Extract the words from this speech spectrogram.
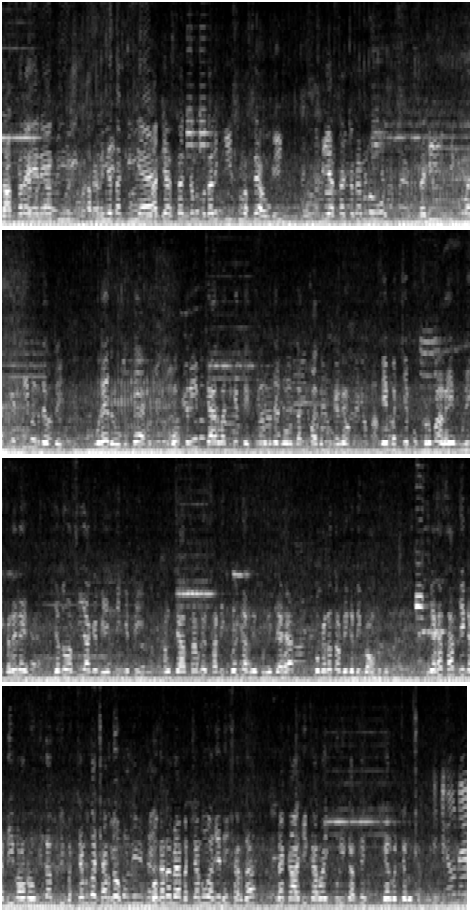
ਦੱਸ ਰਹੇ ਨੇ ਕਿ ਅਸਲੀਅਤ ਕੀ ਹੈ। ਅੱਜ ਐਸਐਚਓ ਨੂੰ ਪਤਾ ਨਹੀਂ ਕੀ ਸਮੱਸਿਆ ਹੋ ਗਈ। ਵੀ ਐਸਐਚਓ ਨੇ ਉਹਨਾਂ ਨੂੰ ਸਹੀ 1:30 ਮਿੰਟ ਦੇ ਉੱਤੇ ਪੂਰੇ ਰੋਕ ਦਿੱਤਾ ਹੈ। ਹੁਣ ਕਰੀਬ 4:33 ਮਿੰਟ ਦੇ ਕੋਲ ਲਗਭਗ ਹੋ ਗਏ ਨੇ। ਇਹ ਬੱਚੇ ਭੁੱਖੜ ਭਾਣੇ ਉਰੀ ਖੜੇ ਨੇ। ਜਦੋਂ ਅਸੀਂ ਆ ਕੇ ਬੇਨਤੀ ਕੀਤੀ ਪੰਚਾਇਤ ਸਾਹਿਬ ਨੇ ਸਾਡੀ ਕੋਈ ਗੱਲ ਨਹੀਂ ਸੁਣੀ ਚਾਹਿਆ ਉਹ ਕਹਿੰਦਾ ਤੁਹਾਡੀ ਗੱਡੀ ਬਾਉਂਡ ਹੋ ਗਈ। ਮੈਂ ਕਿਹਾ ਸਰ ਜੇ ਗੱਡੀ ਬਾਉਂਡ ਹੋਊਗੀ ਤਾਂ ਤੁਸੀਂ ਬੱਚਿਆਂ ਨੂੰ ਤਾਂ ਛੱਡ ਦਿਓ। ਉਹ ਕਹਿੰਦਾ ਮੈਂ ਬੱਚਿਆਂ ਨੂੰ ਅਜੇ ਨਹੀਂ ਛੱਡਦਾ। ਮੈਂ ਕਾਗਜ਼ੀ ਕਾਰਵਾਈ ਪੂਰੀ ਕਰਕੇ ਫਿਰ ਬੱਚਿਆਂ ਨੂੰ ਛੱਡ। ਠੀਕ ਹੈ ਉਹਨਾਂ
